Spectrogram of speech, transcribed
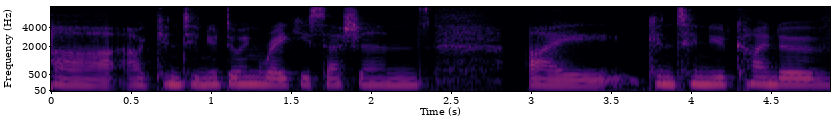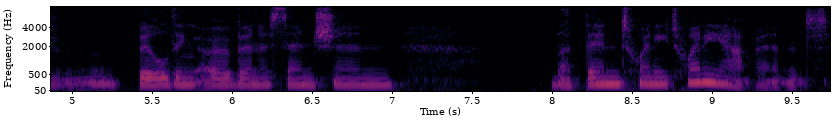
Uh, I continued doing Reiki sessions. I continued kind of building urban ascension. But then 2020 happened.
